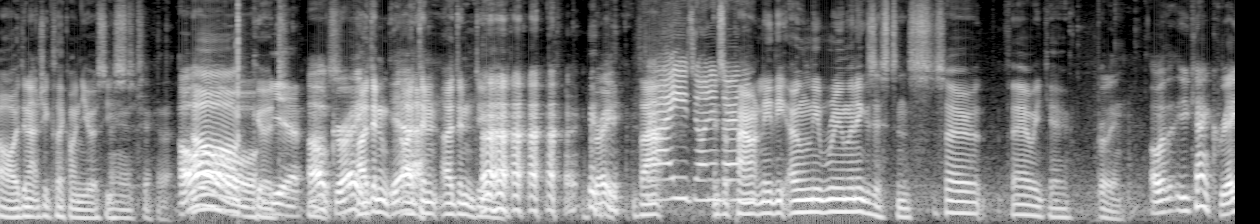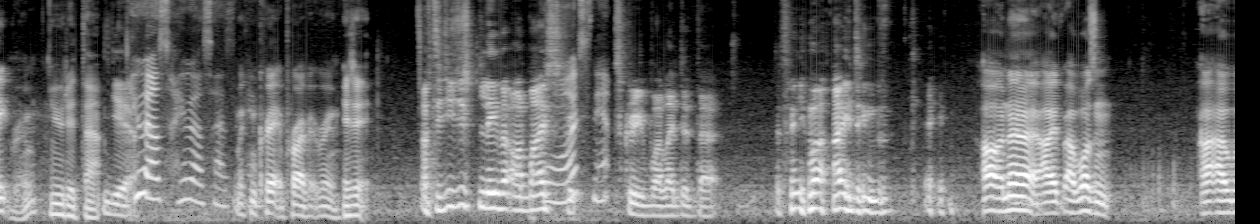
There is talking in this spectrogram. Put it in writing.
Oh, I didn't actually click on US East. check it out. Oh, Oh, good. Yeah. Oh, great. I didn't. I didn't. I didn't do that. Great. that Try you joining, is darling? apparently the only room in existence. So there we go. Brilliant. Oh, you can create room. Who did that? Yeah. Who else? Who else has it? We can create a private room. Is it? Oh, did you just leave it on my sc- snap. screen while I did that? I thought you were hiding the game. Oh, no, no, I, I wasn't. I, I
